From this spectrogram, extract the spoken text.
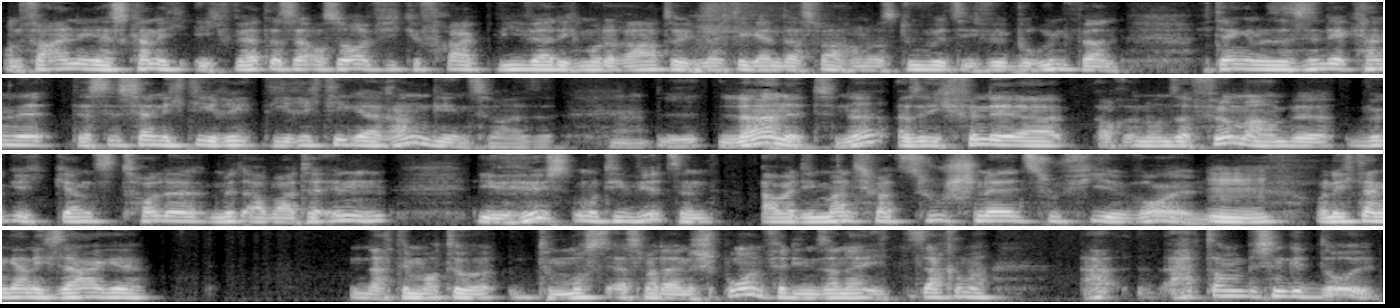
Und vor allen Dingen, das kann ich, ich werde das ja auch so häufig gefragt, wie werde ich Moderator, ich möchte gerne das machen, was du willst, ich will berühmt werden. Ich denke, das sind ja keine, das ist ja nicht die, die richtige Herangehensweise. L- Learn it, ne? Also ich finde ja, auch in unserer Firma haben wir wirklich ganz tolle MitarbeiterInnen, die höchst motiviert sind, aber die manchmal zu schnell zu viel wollen. Mhm. Und ich dann gar nicht sage, nach dem Motto, du musst erstmal deine Sporen verdienen, sondern ich sage immer, ha- hab doch ein bisschen Geduld.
